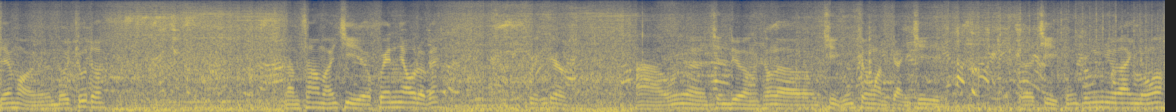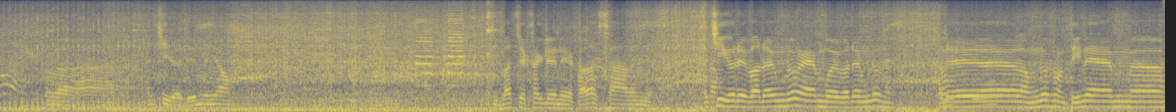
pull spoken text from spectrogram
Thế em hỏi đôi chút thôi. Làm sao mà anh chị quen nhau được ấy? quyền được À cũng là trên đường xong là chị cũng thương hoàn cảnh chị Rồi chị cũng cũng như anh đúng không? Xong là anh chị là đến với nhau Thì bắt xe khách lên này khá là xa đây nhỉ Anh chị có thể vào đây uống nước em mời vào đây uống nước này Ở đây là uống nước xong tí nữa em ờ,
